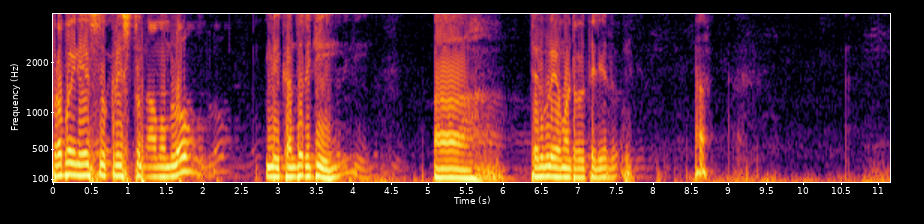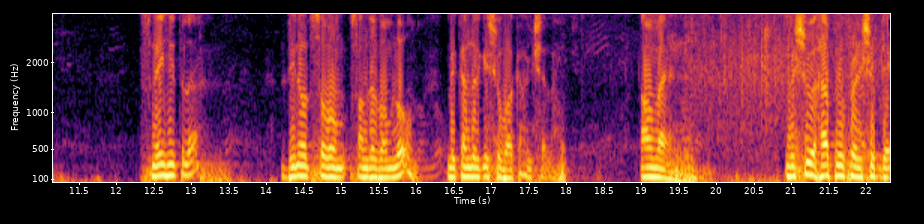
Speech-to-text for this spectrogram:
ప్రభు యేసు క్రీస్తు నామంలో మీకందరికీ తెలుగులో ఏమంటారో తెలియదు. స్నేహితుల దినోత్సవం సందర్భంలో మీకందరికీ శుభాకాంక్షలు. ఆమె wish you happy friendship day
